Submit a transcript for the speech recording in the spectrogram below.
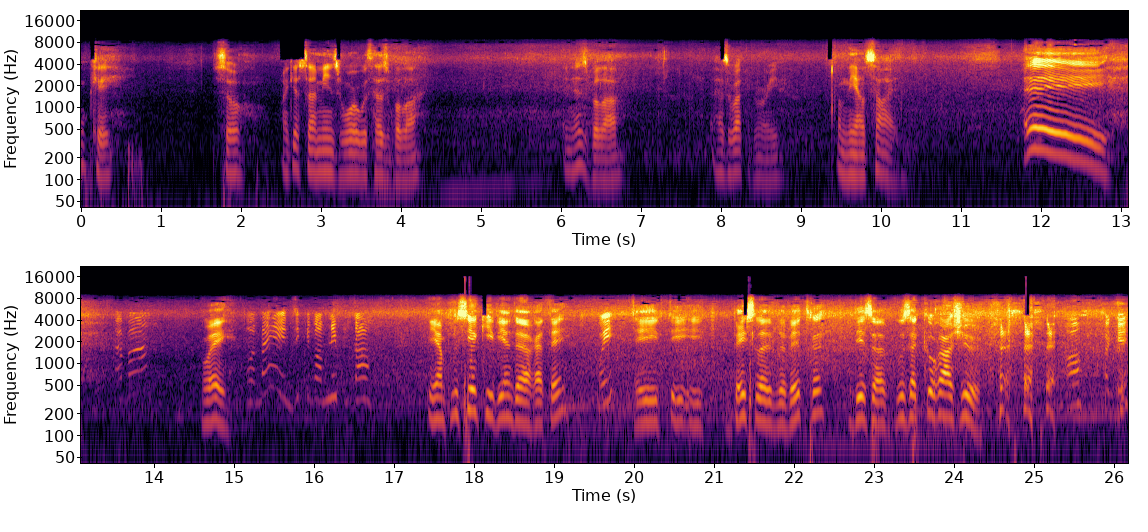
Okay, so I guess that means war with Hezbollah. And Hezbollah has weaponry from the outside. Hey! Ça va? Oui. Ouais, ben, il dit qu'il va venir plus tard. Il y a un policier qui vient d'arrêter Oui? et il, il- il baisse le, le vitre. Il dit euh, Vous êtes courageux. Ah, ok.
